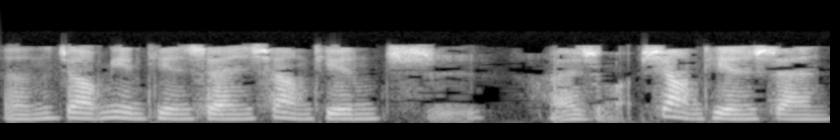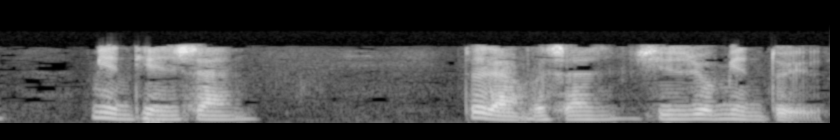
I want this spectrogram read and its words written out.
嗯，那叫面天山、向天池还是什么？向天山、面天山这两个山其实就面对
